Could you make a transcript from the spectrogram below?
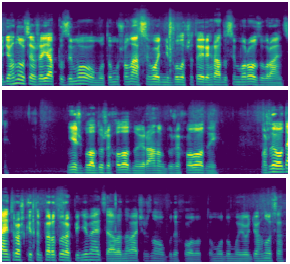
Одягнувся вже я по зимовому, тому що в нас сьогодні було 4 градуси морозу вранці. Ніч була дуже холодною, ранок дуже холодний. Можливо, в день трошки температура підніметься, але на вечір знову буде холод. Тому думаю, одягнуся.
